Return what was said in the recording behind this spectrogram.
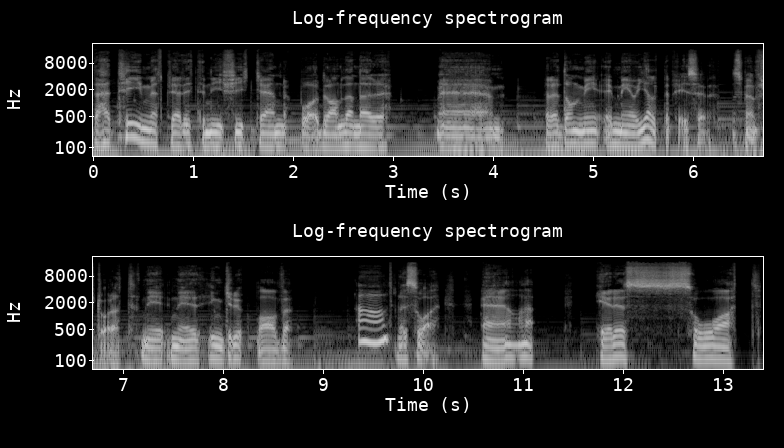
Det här teamet blir jag lite nyfiken på. Du använder, eh, eller de är med och hjälper dig, som jag förstår att ni, ni är en grupp av ja. så. Eh, är det så att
